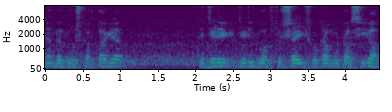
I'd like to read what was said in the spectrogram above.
ਜਾਂ ਨਿਰਦੋਸ਼ ਕਰਤਾ ਗਿਆ, ਤੇ ਜਿਹੜੇ, ਜਿਹੜੀ ਕੋ ਅਫਸਰਸ਼ਾਹੀ ਛੋਟਾ ਮੋਟਾ ਸੀਗਾ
